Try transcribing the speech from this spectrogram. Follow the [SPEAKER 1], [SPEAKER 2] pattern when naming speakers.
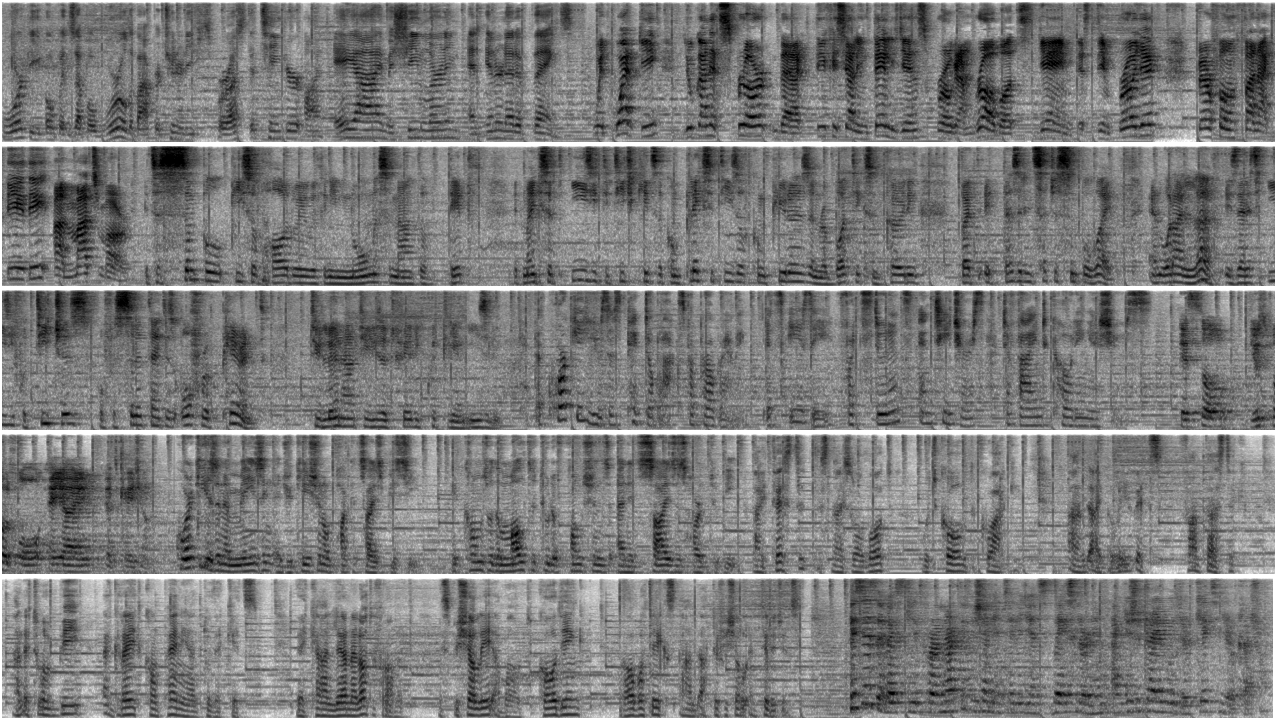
[SPEAKER 1] Quarky opens up a world of opportunities for us to tinker on AI, machine learning, and Internet of Things.
[SPEAKER 2] With Quarky, you can explore the artificial intelligence, program robots, game, STEAM project, perform fun activity, and much more.
[SPEAKER 3] It's a simple piece of hardware with an enormous amount of depth. It makes it easy to teach kids the complexities of computers and robotics and coding, but it does it in such a simple way. And what I love is that it's easy for teachers, for facilitators, or for a parent to learn how to use it fairly quickly and easily.
[SPEAKER 4] The Quarky uses PictoBlox for programming. It's easy for students and teachers to find coding issues.
[SPEAKER 5] It's so useful for AI education.
[SPEAKER 6] Quarky is an amazing educational pocket-sized PC. It comes with a multitude of functions and its size is hard to beat.
[SPEAKER 7] I tested this nice robot which called Quarky and I believe it's fantastic and it will be a great companion to the kids. They can learn a lot from it, especially about coding, robotics and artificial intelligence.
[SPEAKER 8] This is the best kit for an artificial intelligence based learning and you should try it with your kids in your classroom.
